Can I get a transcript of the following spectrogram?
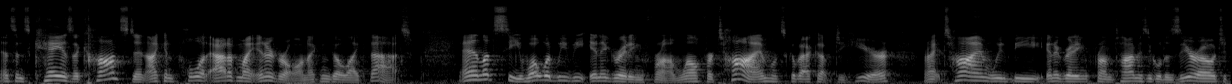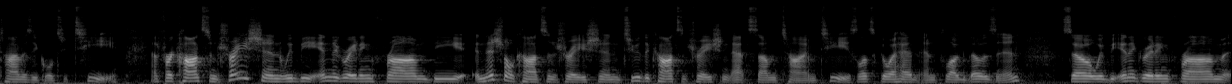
and since k is a constant, I can pull it out of my integral, and I can go like that. And let's see, what would we be integrating from? Well, for time, let's go back up to here, right? Time, we'd be integrating from time is equal to 0 to time is equal to t. And for concentration, we'd be integrating from the initial concentration to the concentration at some time t. So let's go ahead and plug those in. So we'd be integrating from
